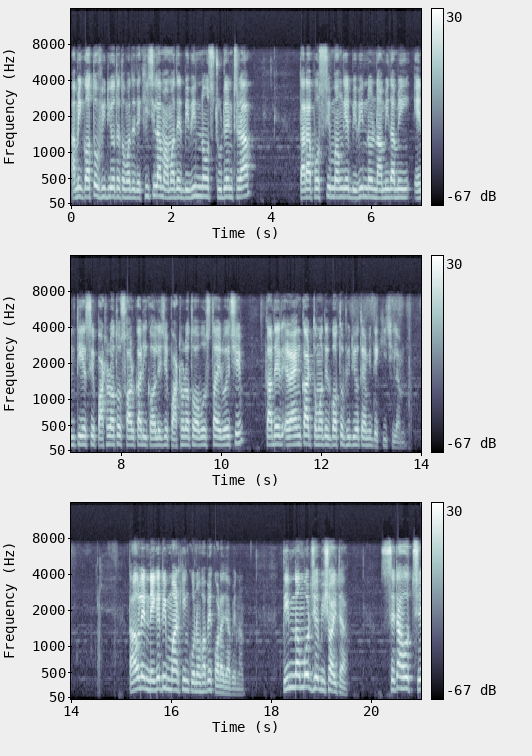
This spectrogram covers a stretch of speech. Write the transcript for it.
আমি গত ভিডিওতে তোমাদের দেখিয়েছিলাম, আমাদের বিভিন্ন স্টুডেন্টরা তারা পশ্চিমবঙ্গের বিভিন্ন নামি দামি এনটিএসে পাঠরত সরকারি কলেজে পাঠরত অবস্থায় রয়েছে। তাদের র্যাঙ্ক কার্ড তোমাদের গত ভিডিওতে আমি দেখিয়েছিলাম। তাহলে নেগেটিভ মার্কিং কোনোভাবে করা যাবে না। তিন নম্বর যে বিষয়টা, সেটা হচ্ছে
